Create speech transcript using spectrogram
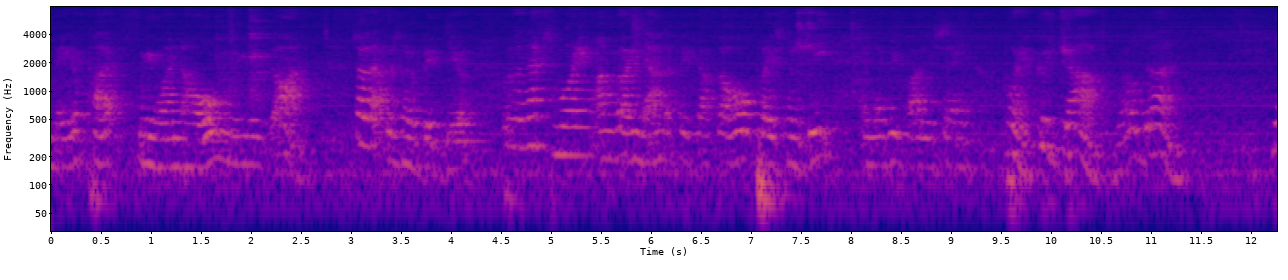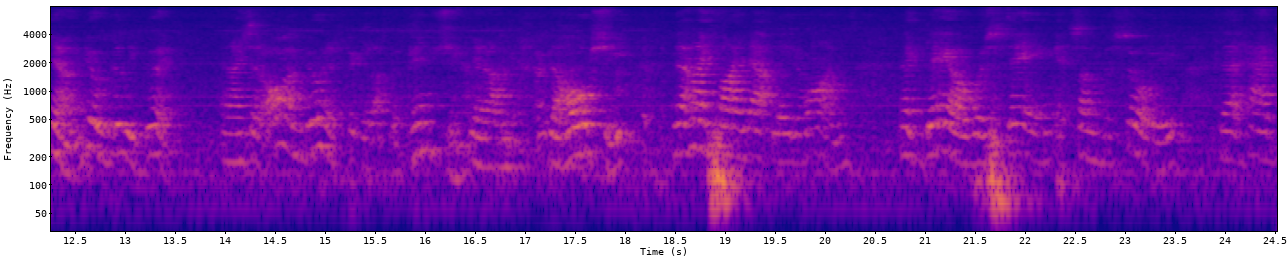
made a putt, we won the hole, and we moved on. So that was no big deal. Well, the next morning, I'm going down to pick up the hole placement sheet, and everybody's saying, boy, good job, well done. You know, you're really good. And I said, all I'm doing is picking up the pin sheet, you know, the hole sheet. Then I find out later on that Gail was staying at some facility that had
